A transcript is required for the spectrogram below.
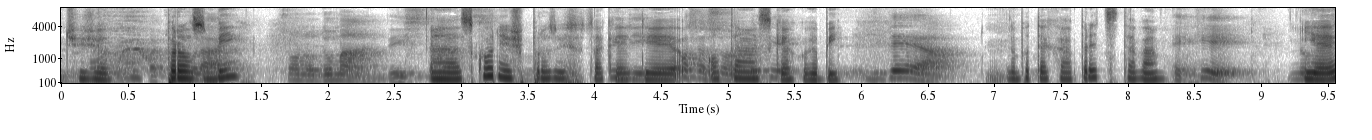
Čiže prosby, skôr než prosby sú také tie otázky, ako keby. Lebo taká predstava je,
